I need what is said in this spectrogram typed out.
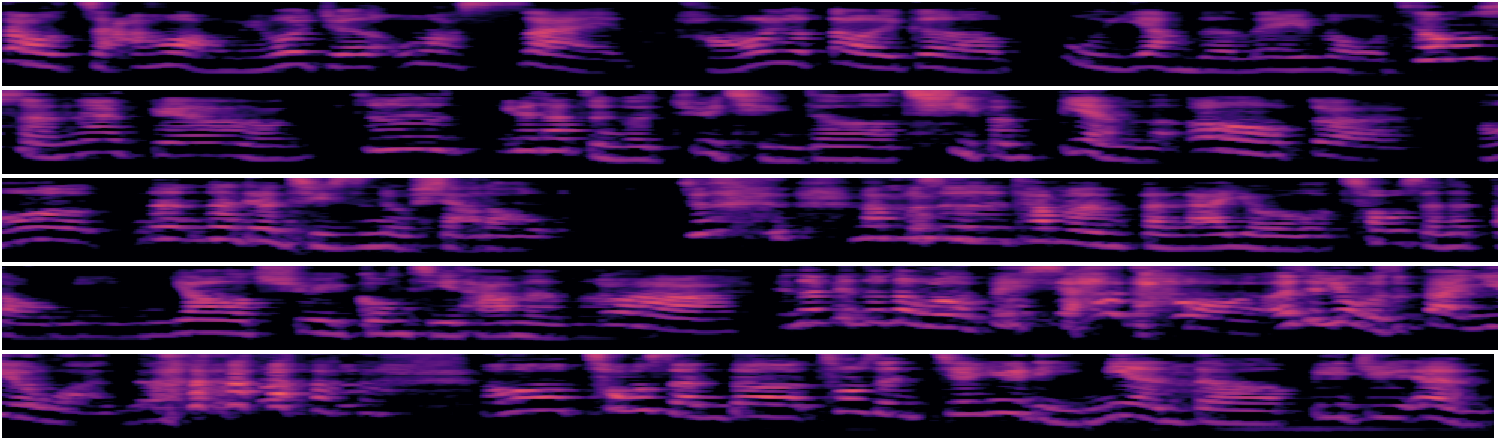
到札幌，你会觉得哇塞，好像又到一个不一样的 level。冲绳那边哦就是因为它整个剧情的气氛变了，哦，对，然后那那段其实没有吓到我。就是 他不是他们本来有冲绳的岛民要去攻击他们吗？对啊，欸那边真的我有被吓到，而且因为我是半夜玩的，然后冲绳的冲绳监狱里面的 BGM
